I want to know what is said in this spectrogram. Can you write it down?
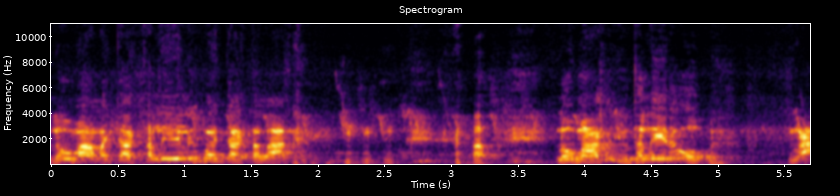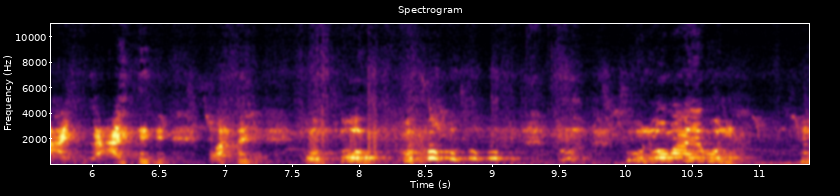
โลมามาจากทะเลหรือมาจากตลาด โลมาก็อยู่ทะเลนะโอบวายวายวายโอ้โห โอ้โหหุ่นโลมาอยู่หุ่นหึ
